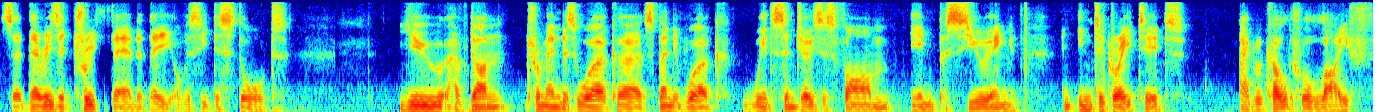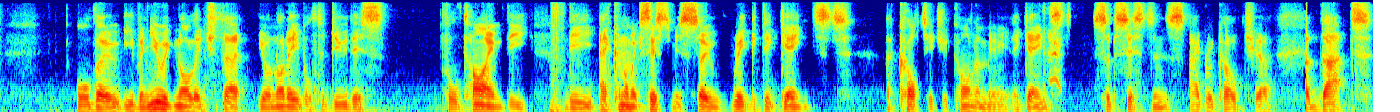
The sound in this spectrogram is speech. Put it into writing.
So there is a truth there that they obviously distort you have done tremendous work, uh, splendid work with St. Joseph's Farm in pursuing an integrated agricultural life. Although even you acknowledge that you're not able to do this full time, the the economic system is so rigged against a cottage economy, against subsistence agriculture, that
